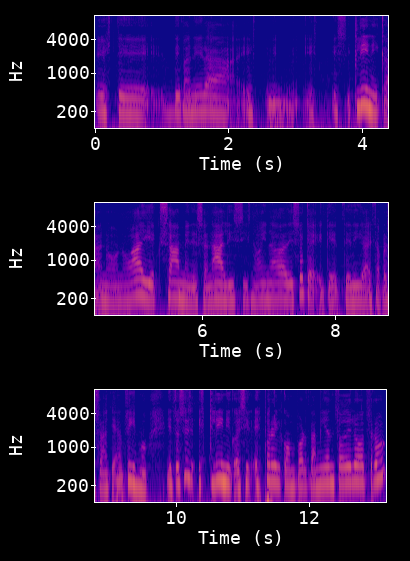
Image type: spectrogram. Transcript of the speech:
este, de manera es, clínica, no, no hay exámenes, análisis, no hay nada de eso que, te diga esta persona tiene autismo. Entonces es clínico, es decir, es por el comportamiento del otro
